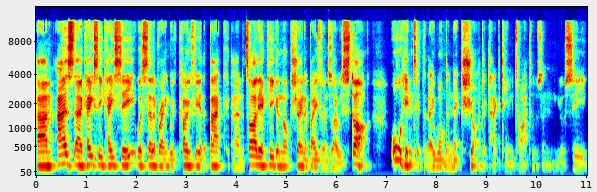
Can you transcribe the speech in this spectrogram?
Um, as uh, KCKC was celebrating with Kofi at the back, uh, Natalya, Tegan Nox, Shayna Baszler, and Zoey Stark all hinted that they want the next shot at the tag team titles, and you'll see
